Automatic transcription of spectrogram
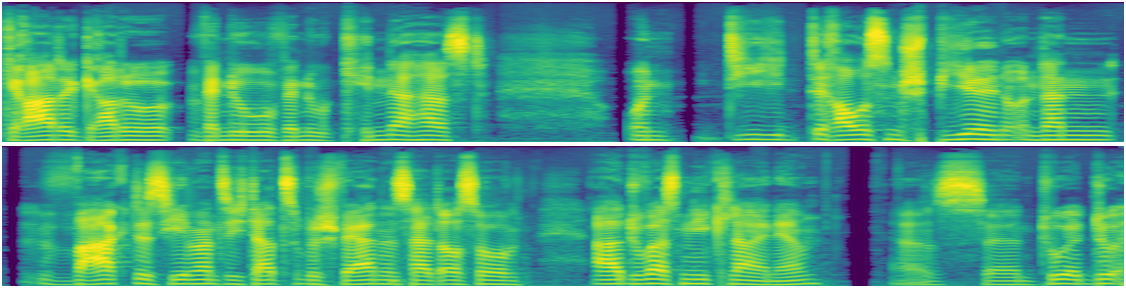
gerade gerade wenn du wenn du Kinder hast und die draußen spielen und dann wagt es jemand sich da zu beschweren, ist halt auch so, ah, du warst nie klein, ja? Das, äh, du, du,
